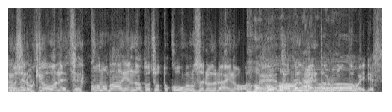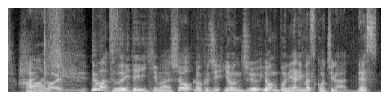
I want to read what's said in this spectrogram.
むしろ今日はね絶好のバーゲンだとちょっと興奮するぐらいの、えー、タフなメンタルを持った方がいいです。はい。はい、では続いていきましょう6時44分になりますこちらです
